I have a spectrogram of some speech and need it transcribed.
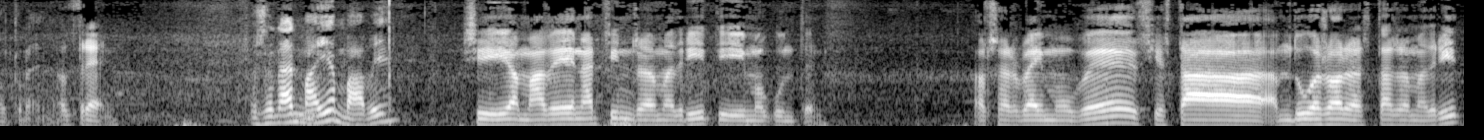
El tren. el tren. Has anat mai amb AVE? Sí, amb AVE he anat fins a Madrid i molt content. El servei molt bé, si està en dues hores estàs a Madrid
